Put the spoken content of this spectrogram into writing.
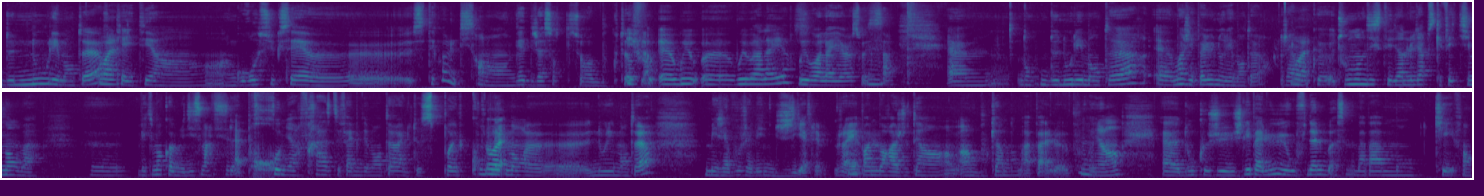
de Nous les menteurs, Ouais. qui a été un, un gros succès. euh, C'était quoi le titre en anglais déjà sorti sur BookTok If- là euh, we, euh, we Were Liars We Were Liars, ouais, c'est Mm. ça. Euh, donc de Nous les menteurs. Euh, moi j'ai pas lu Nous les menteurs. J'avoue Ouais. que tout le monde dit que c'était bien de le lire parce qu'effectivement, bah, euh, effectivement comme le dit Smarty, c'est la première phrase de Famille de menteurs, elle te spoil complètement euh, Nous les menteurs. Mais j'avoue, j'avais une giga flemme. J'avais Mm. pas envie de me rajouter un, un bouquin dans ma palle pour Mm. rien. Euh, donc je, je l'ai pas lu et au final, bah, ça ne m'a pas manqué. Enfin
